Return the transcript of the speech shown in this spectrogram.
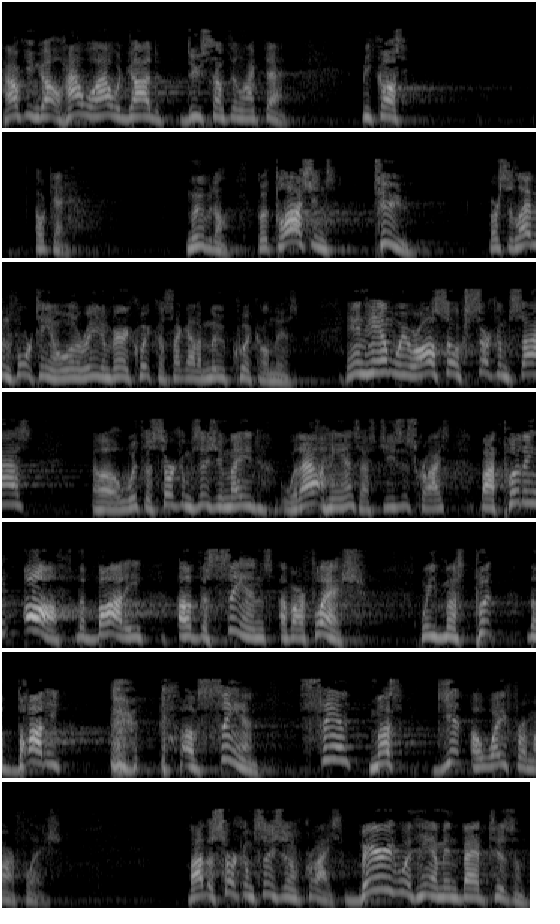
How can God, how would God do something like that? Because, okay, moving on. But Colossians 2, verses 11 and 14, I want to read them very quick because I got to move quick on this. In him we were also circumcised uh, with the circumcision made without hands, that's Jesus Christ, by putting off the body of the sins of our flesh. We must put the body of sin. Sin must get away from our flesh by the circumcision of Christ, buried with him in baptism,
